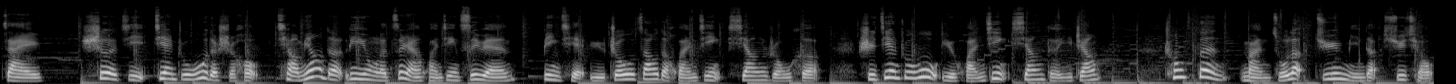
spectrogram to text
在设计建筑物的时候，巧妙地利用了自然环境资源，并且与周遭的环境相融合，使建筑物与环境相得益彰，充分满足了居民的需求。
